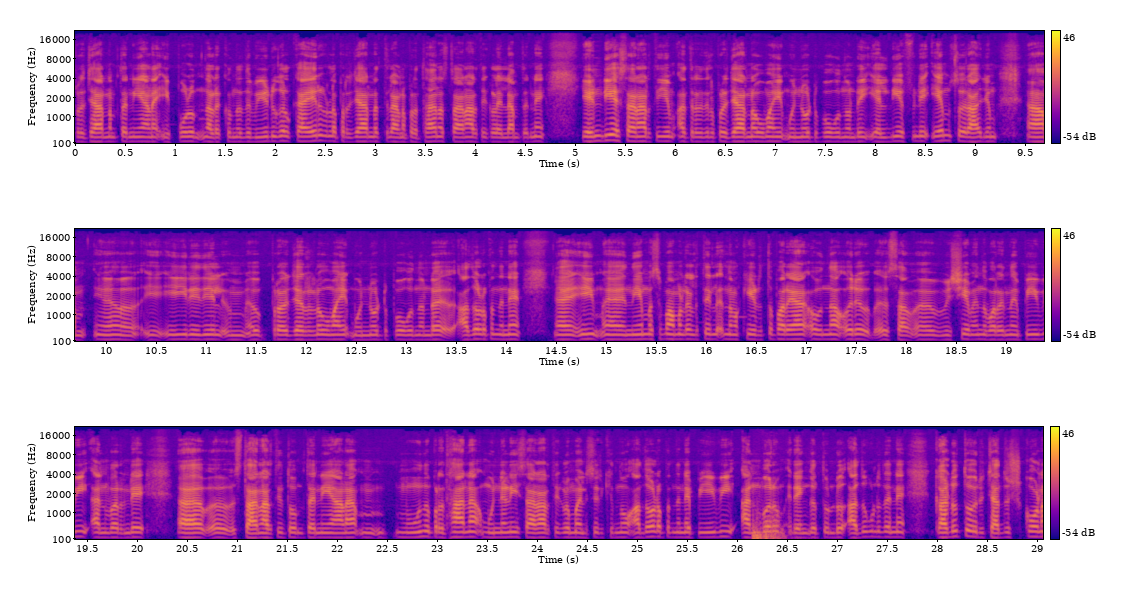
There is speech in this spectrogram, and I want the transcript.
പ്രചാരണം തന്നെയാണ് ഇപ്പോഴും നടക്കുന്നത്. വീടുകൾ കയറിയുള്ള പ്രചാരണത്തിലാണ് പ്രധാന സ്ഥാനാർത്ഥികളെല്ലാം തന്നെ. എൻ ഡി എ സ്ഥാനാർത്ഥിയും അത്തരത്തിൽ പ്രചാരണവുമായി മുന്നോട്ട് പോകുന്നുണ്ട്. എൽ ഡി എഫിന്റെ എം സ്വരാജും ഈ- രീതിയിൽ പ്രചരണവുമായി മുന്നോട്ട് പോകുന്നുണ്ട്. അതോടൊപ്പം തന്നെ ഈ നിയമസഭാ മണ്ഡലത്തിൽ നമുക്ക് എടുത്തു പറയാവുന്ന ഒരു വിഷയം എന്ന് പറയുന്നത് പി വി അൻവറിന്റെ സ്ഥാനാർത്ഥിത്വം തന്നെയാണ്. ഉം, മൂന്ന് പ്രധാന മുന്നണി സ്ഥാനാർത്ഥികൾ മത്സരിക്കുന്നു. അതോടൊപ്പം തന്നെ പി വി അൻവറും രംഗത്തുണ്ട്. അതുകൊണ്ട് തന്നെ കടുത്ത ഒരു ചതുഷ്കോണ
